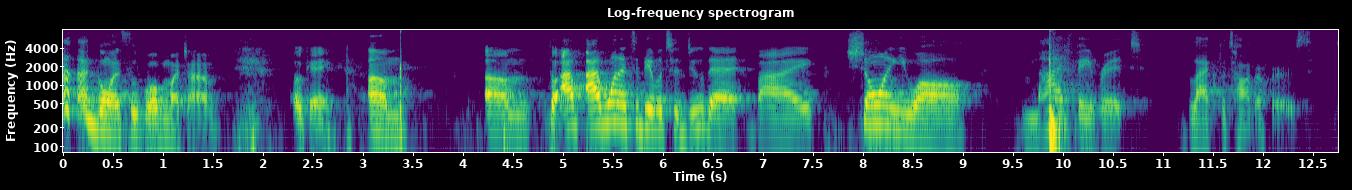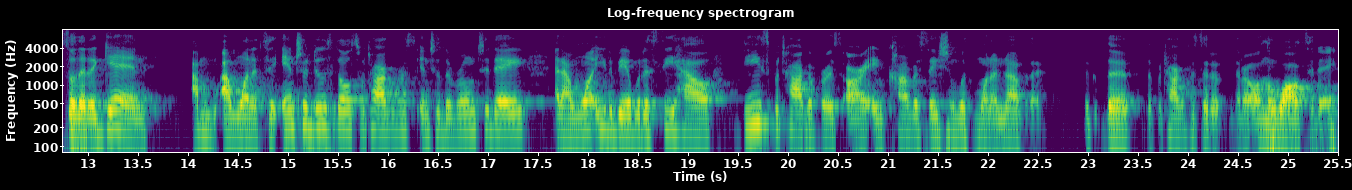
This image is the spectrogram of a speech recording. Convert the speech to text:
going super over my time. Okay. Um, um, so I, I wanted to be able to do that by showing you all my favorite Black photographers so that again, I'm, i wanted to introduce those photographers into the room today, and I want you to be able to see how these photographers are in conversation with one another, the, the, the photographers that are, that are on the wall today.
